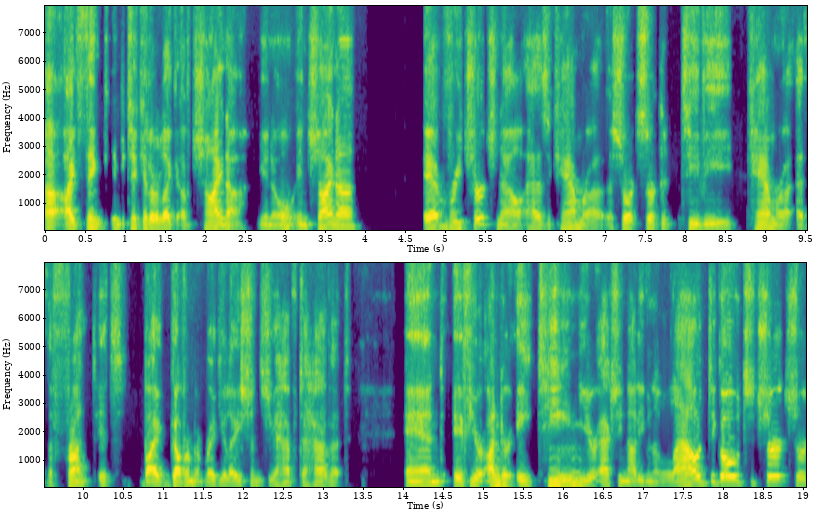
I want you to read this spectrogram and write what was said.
Uh, I think, in particular, like of China, you know, in China, every church now has a camera, a short circuit TV camera at the front. It's by government regulations, you have to have it. And if you're under 18, you're actually not even allowed to go to church or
